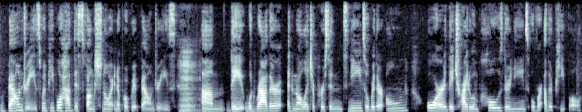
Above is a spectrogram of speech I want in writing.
boundaries when people have dysfunctional or inappropriate boundaries mm. um, they would rather acknowledge a person's needs over their own or they try to impose their needs over other people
